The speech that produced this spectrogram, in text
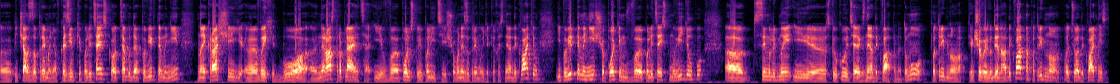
е, під час затримання вказівки поліцейського. Це буде, повірте мені, найкращий е, вихід. Бо е, не раз трапляється і в польської поліції, що вони затримують якихось неадекватів. І повірте мені, що потім в поліцейському відділку з цими людьми і спілкуються як з неадекватами. Тому потрібно, якщо ви людина адекватна, потрібно оцю адекватність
